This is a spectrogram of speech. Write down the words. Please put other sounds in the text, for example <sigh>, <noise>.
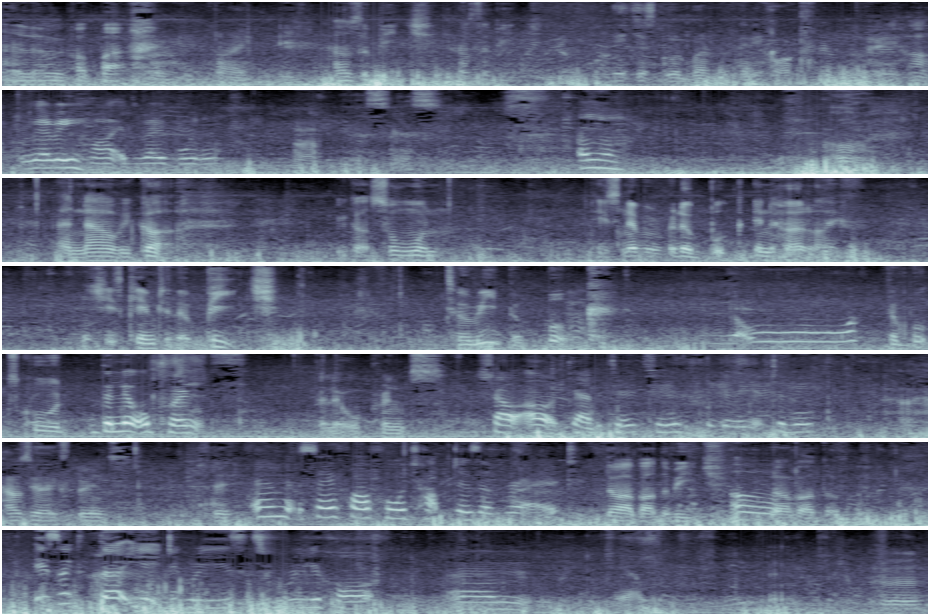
Hello, Papa. Hi. How's the beach? How's the beach? Beach is good, but very hot. Very hot. very hot it's very boiling ah, Yes, yes. oh yeah Oh, and now we got we got someone who's never read a book in her life, and she's came to the beach to read the book. Yo. The book's called the little prince The Little Prince. shout out Gratitude for giving it to me Uh, how's your experience today? um so far four chapters I've read Not about the beach. Oh. Not about the. It's like 38 degrees. It's really hot. Um, yeah. Mm.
